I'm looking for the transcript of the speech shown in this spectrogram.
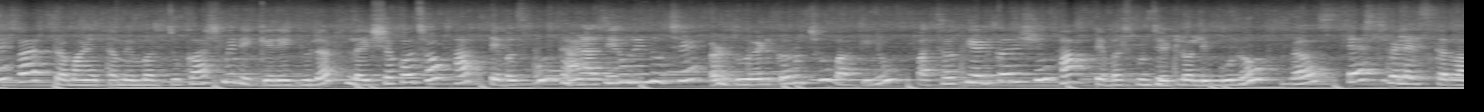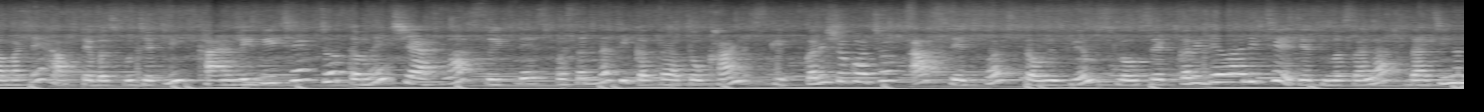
છે. સ્વાદ પ્રમાણે તમે મરચું, કાશ્મીરી કે રેગ્યુલર લઈ શકો છો. હાફ ટેબલ સ્પૂન ધાણા જીરું લીધું છે. અડધું એડ કરું છું. બાકીનું પાછળથી એડ કરીશું. હાફ ટેબલ સ્પૂન જેટલો લીંબુનો રસ ટેસ્ટ બેલેન્સ કરવા માટે હાફ ટેબલ સ્પૂન જેટલી ખાંડ લીધી છે. જો તમે શાકમાં સ્વીટનેસ પસંદ નથી કરતા, તો ખાંડ સ્કીપ કરી શકો છો. આ સ્ટેજ પર સ્ટવની ફ્લેમ સ્લો સેટ કરી દેવાની છે. જેથી મસાલા દાજી ન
